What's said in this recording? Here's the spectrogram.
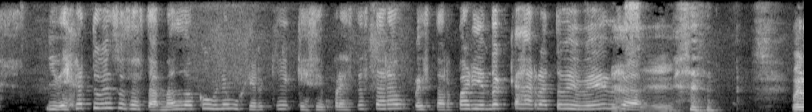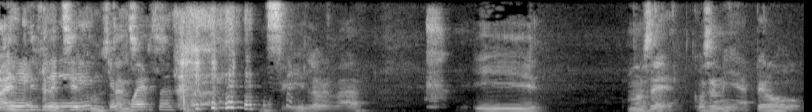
y deja tú eso, o sea, está más loco una mujer que, se presta a estar, a estar pariendo cada rato bebés. bueno, hay diferentes circunstancias. sí, la verdad. Y no sé, cosa mía, pero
